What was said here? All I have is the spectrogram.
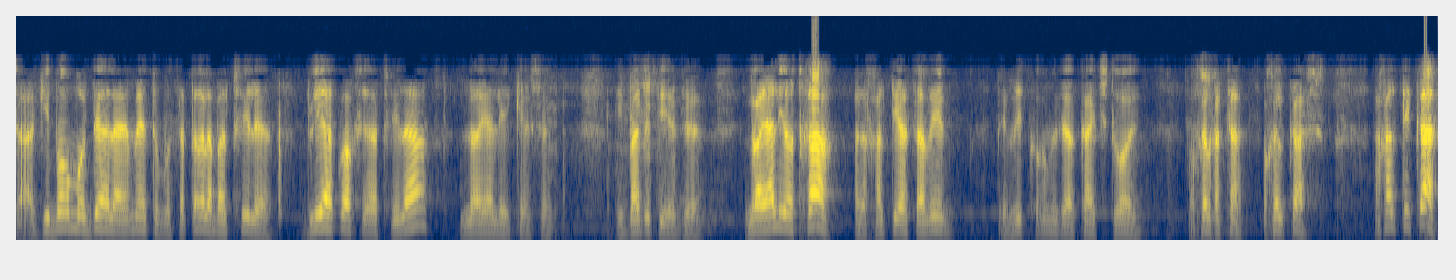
הגיבור מודה על האמת, הוא מספר לה בתפילה, בלי הכוח של התפילה, לא היה לי קשת. איבדתי את זה. לא היה לי אותך, אז אכלתי עצבים. בעברית קוראים לזה הקיץ שטרוי. אוכל חצץ, אוכל קש. אכלתי קש,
